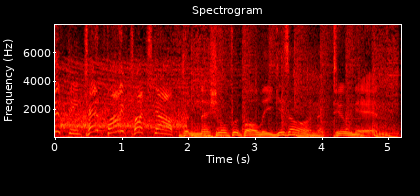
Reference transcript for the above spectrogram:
15, 10, 5, touchdown. The National Football League is on TuneIn.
